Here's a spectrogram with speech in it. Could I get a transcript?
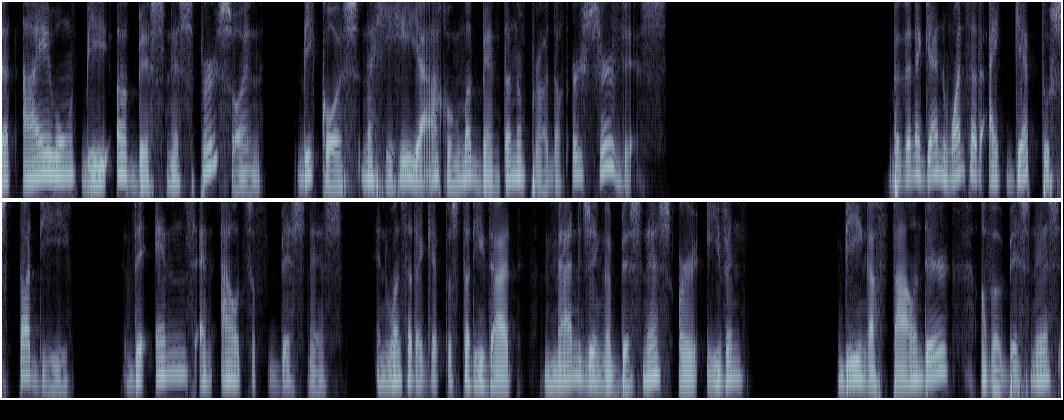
that I won't be a business person because nahihiya akong magbenta ng product or service. But then again, once that I get to study the ins and outs of business, and once that I get to study that managing a business or even being a founder of a business,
